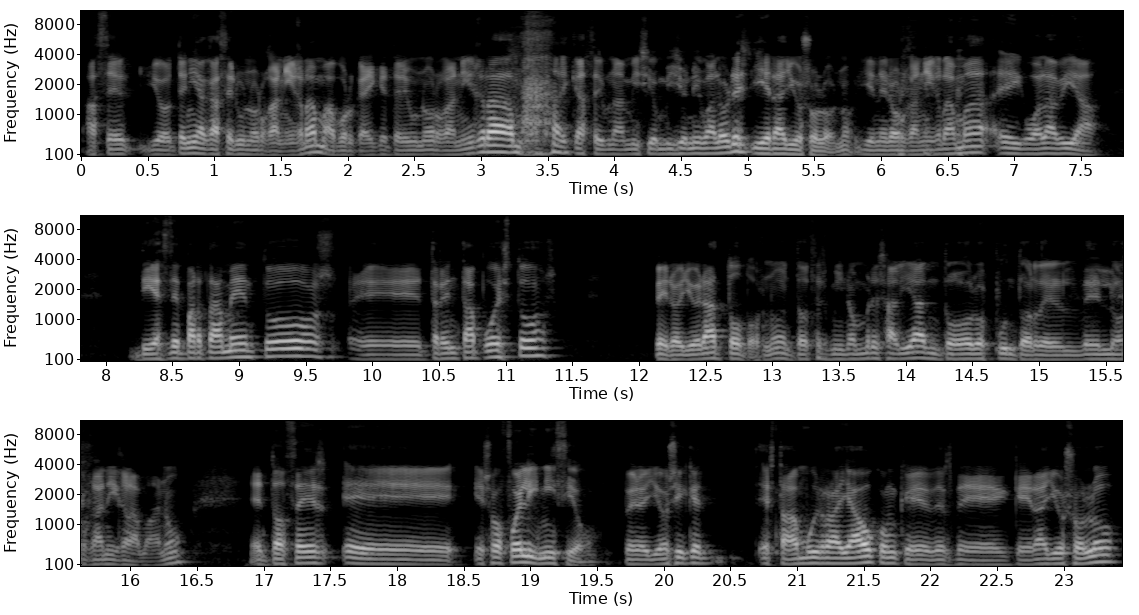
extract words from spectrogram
Hacer, yo tenía que hacer un organigrama, porque hay que tener un organigrama, hay que hacer una misión, misión y valores, y era yo solo, ¿no? Y en el organigrama eh, igual había 10 departamentos, 30 eh, puestos, pero yo era todos, ¿no? Entonces mi nombre salía en todos los puntos del, del organigrama, ¿no? Entonces, eh, eso fue el inicio, pero yo sí que estaba muy rayado con que desde que era yo solo,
